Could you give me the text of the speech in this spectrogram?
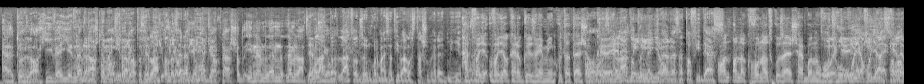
el tőle a hívei. Én nem hát látom azt, hogy a, hát hogy, hogy, a, hogy a magyar társadalom, én nem, nem, nem látom azt, látod, látod az önkormányzati választások eredményét? Hát vagy, vagy akár a közvéleménykutatások Látod, hogy mennyivel vezet a Fidesz? Annak vonatkozásában, hogy, hogy, hogy, hogy, hogy le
